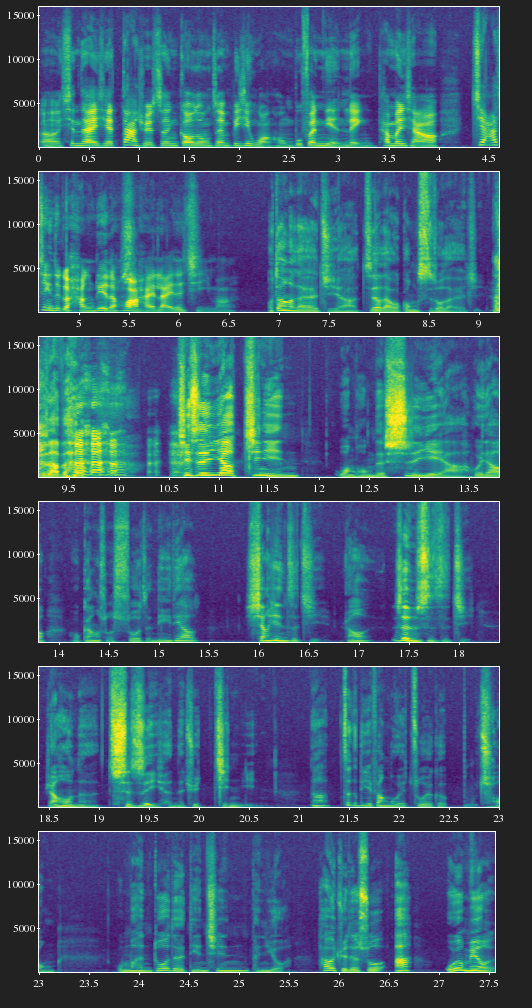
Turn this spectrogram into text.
呃，现在一些大学生、高中生，毕竟网红不分年龄，他们想要加进这个行列的话，还来得及吗？我、哦、当然来得及啊，只要来我公司都来得及。不是啊，不是。其实要经营网红的事业啊，回到我刚刚所说的，你一定要相信自己，然后认识自己，然后呢，持之以恒的去经营。那这个地方我也做一个补充，我们很多的年轻朋友，他会觉得说啊，我又没有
